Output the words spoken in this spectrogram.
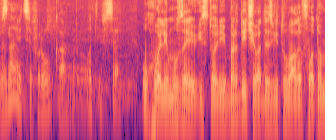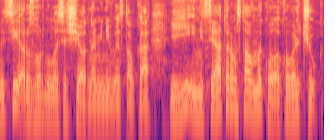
Знають цифрову камеру, от і все. У холі музею історії Бердичева, де звітували фотомитці, розгорнулася ще одна міні-виставка. Її ініціатором став Микола Ковальчук.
